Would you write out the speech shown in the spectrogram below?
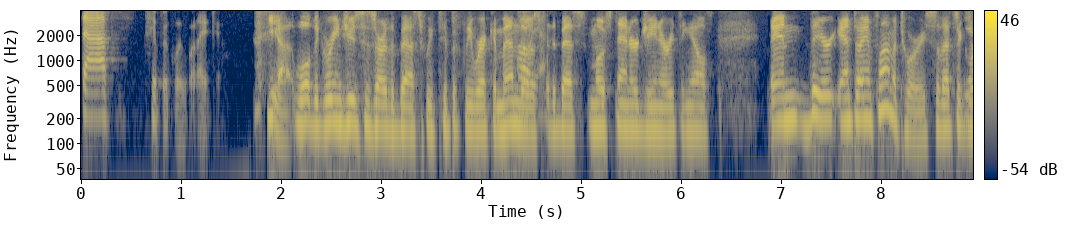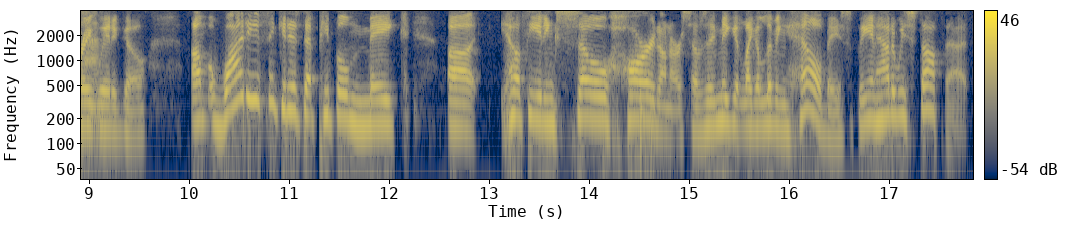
that's typically what i do yeah well the green juices are the best we typically recommend oh, those oh, yeah. for the best most energy and everything else and they're anti-inflammatory so that's a great yeah. way to go um, why do you think it is that people make uh, healthy eating so hard on ourselves they make it like a living hell basically and how do we stop that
